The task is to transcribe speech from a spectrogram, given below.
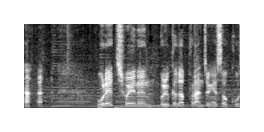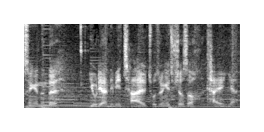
올해 초에는 물가가 불안정해서 고생했는데 요리아님이 잘 조정해주셔서 다행이야.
